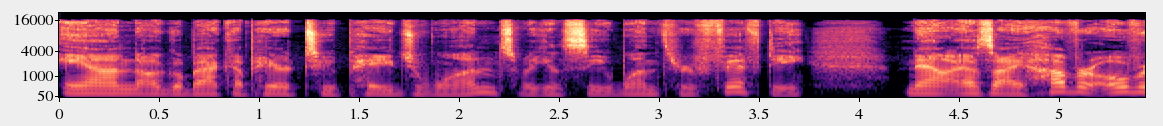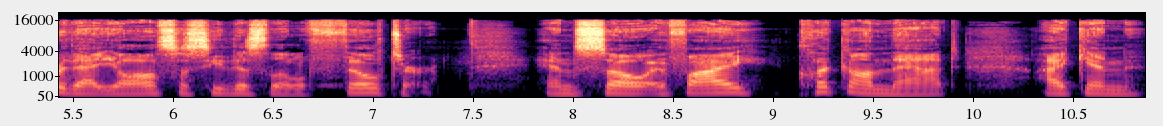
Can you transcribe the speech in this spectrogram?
And I'll go back up here to page one so we can see one through 50. Now, as I hover over that, you'll also see this little filter. And so if I click on that, I can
